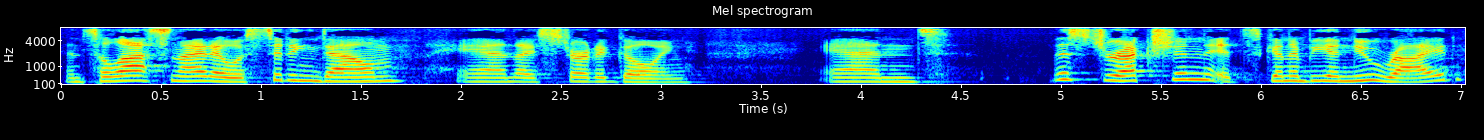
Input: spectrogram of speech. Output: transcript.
And so last night I was sitting down and I started going. And this direction, it's going to be a new ride,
